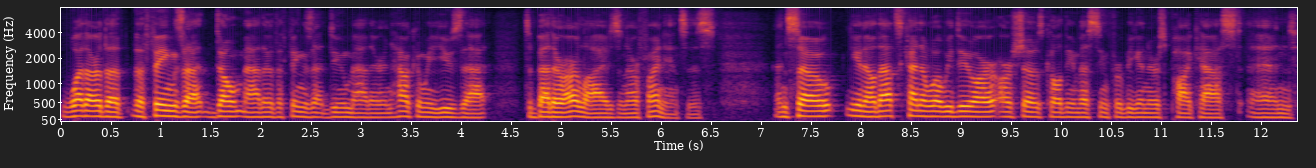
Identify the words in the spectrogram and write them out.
what are the the things that don't matter the things that do matter and how can we use that to better our lives and our finances and so, you know, that's kind of what we do. Our, our show is called the Investing for Beginners podcast. And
